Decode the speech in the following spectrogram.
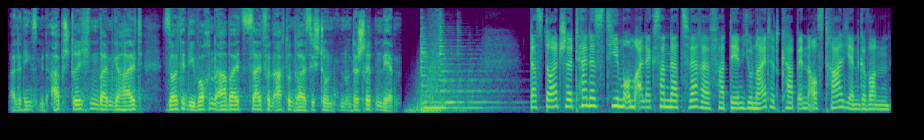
Allerdings mit Abstrichen beim Gehalt sollte die Wochenarbeitszeit von 38 Stunden unterschritten werden. Das deutsche Tennisteam um Alexander Zverev hat den United Cup in Australien gewonnen.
